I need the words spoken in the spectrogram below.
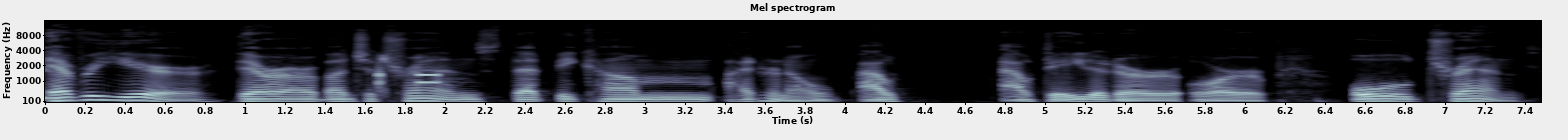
every year there are a bunch of trends that become I don't know out outdated or or old trends.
